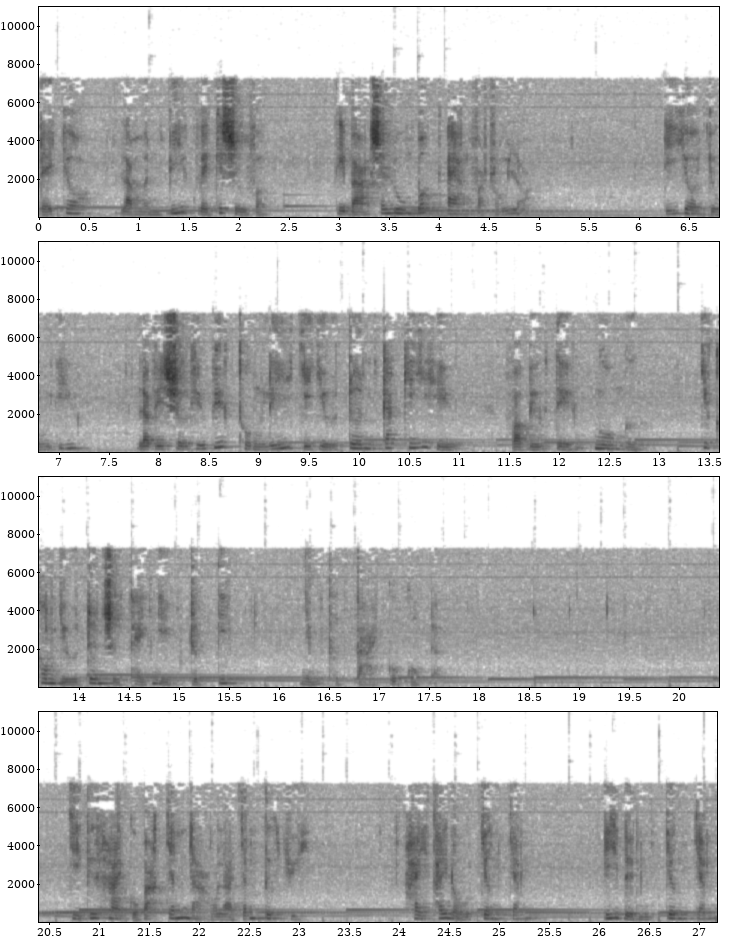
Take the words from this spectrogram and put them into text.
để cho là mình biết về cái sự vật, thì bạn sẽ luôn bất an và rối loạn. Lý do chủ yếu là vì sự hiểu biết thuần lý chỉ dựa trên các ký hiệu và biểu tiện ngôn ngữ, chứ không dựa trên sự thể nghiệm trực tiếp, những thực tại của cuộc đời chi thứ hai của bác chánh đạo là chánh tư duy. Hay thái độ chân chánh ý định chân chánh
